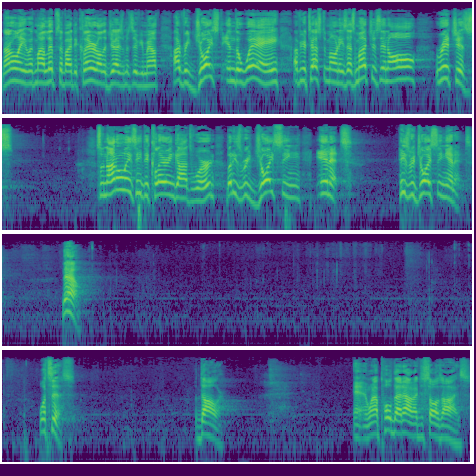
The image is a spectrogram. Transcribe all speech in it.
not only with my lips have I declared all the judgments of your mouth, I've rejoiced in the way of your testimonies as much as in all riches. So not only is he declaring God's word, but he's rejoicing in it. He's rejoicing in it. Now, what's this? A dollar. And when I pulled that out, I just saw his eyes.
